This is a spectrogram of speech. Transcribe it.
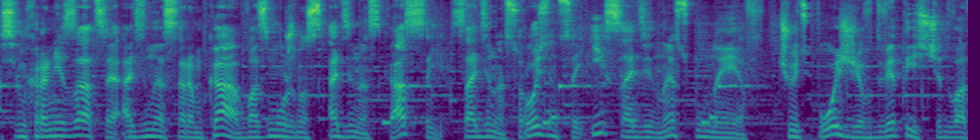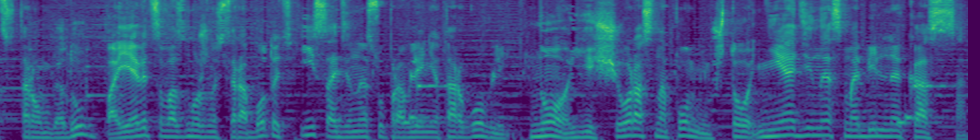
Синхронизация 1С RMK возможна с 1С кассой, с 1С розницей и с 1С UNF. Чуть позже, в 2022 году, появится возможность работать и с 1С управления торговлей. Но еще раз напомним, что ни 1С мобильная касса,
